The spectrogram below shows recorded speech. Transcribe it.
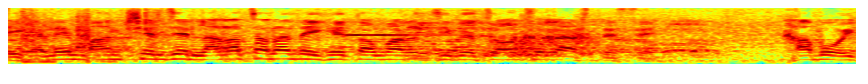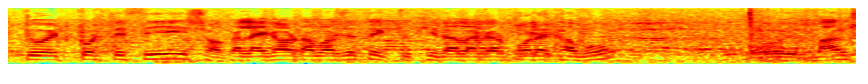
এইখানে মাংসের যে লাড়াচাড়া দেখে তো আমার জিভে জল চলে আসতেছে। খাব, একটু ওয়েট করতেছি। সকাল এগারোটা বাজে তো একটু খিদা লাগার পরে খাব। ওই মাংস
